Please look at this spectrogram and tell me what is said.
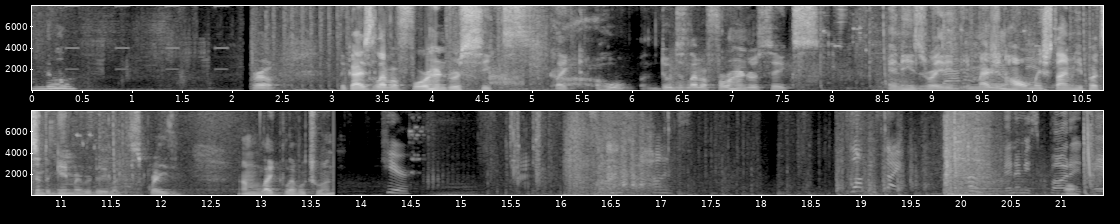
No. Bro, the guy's level 406. Like, who? Dude is level 406 and he's rated. Imagine how much time he puts in the game every day. Like, it's crazy. I'm like level 200. Here. Hunt. Blocking. Enemy spotted oh.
